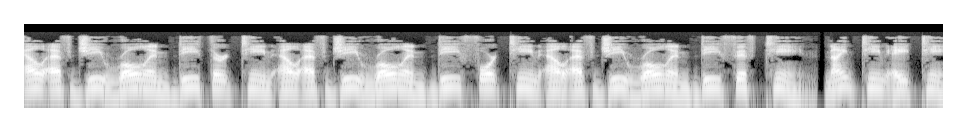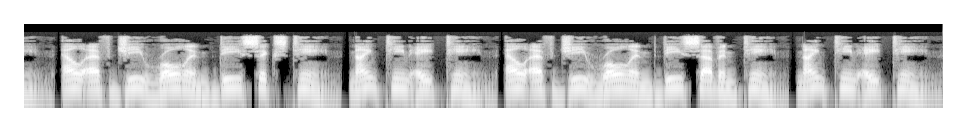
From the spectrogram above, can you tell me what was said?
LFG Roland D13 LFG Roland D14 LFG Roland D15 1918, LFG Roland D16 1918, LFG Roland D17 1918,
